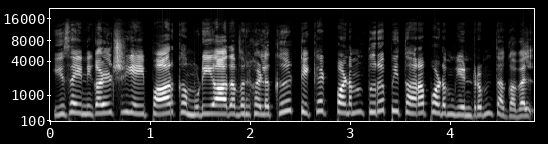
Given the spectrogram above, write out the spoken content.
இசை நிகழ்ச்சியை பார்க்க முடியாதவர்களுக்கு டிக்கெட் பணம் திருப்பி தரப்படும் என்றும் தகவல்.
